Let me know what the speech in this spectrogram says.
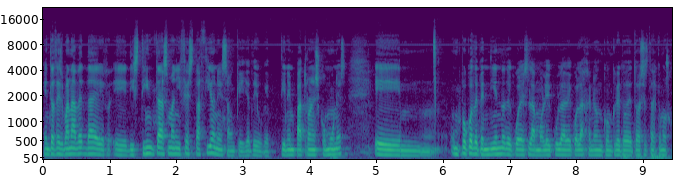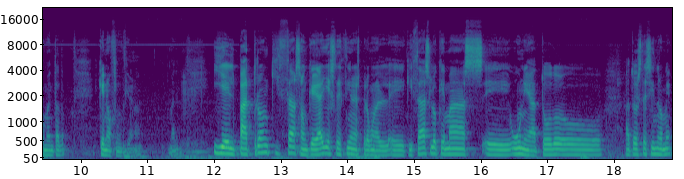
Entonces van a dar eh, distintas manifestaciones, aunque ya te digo que tienen patrones comunes, un poco dependiendo de cuál es la molécula de colágeno en concreto de todas estas que hemos comentado, que no funcionan. Y el patrón quizás, aunque hay excepciones, pero bueno, quizás lo que más une a todo a todo este síndrome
